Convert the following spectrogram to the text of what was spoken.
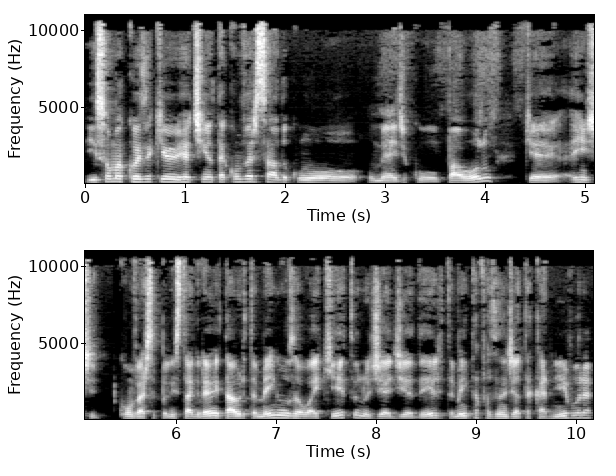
Isso é uma coisa que eu já tinha até conversado com o, o médico Paolo, que é, a gente conversa pelo Instagram e tal, ele também usa o Aikito no dia a dia dele, também tá fazendo dieta carnívora.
